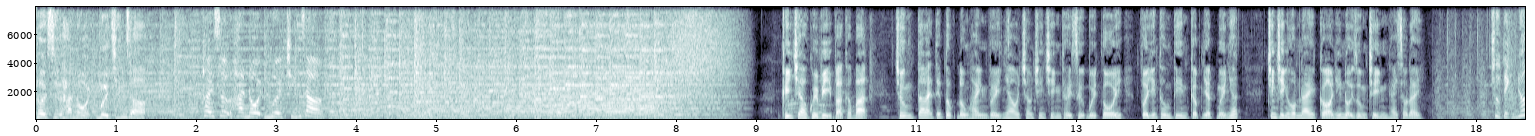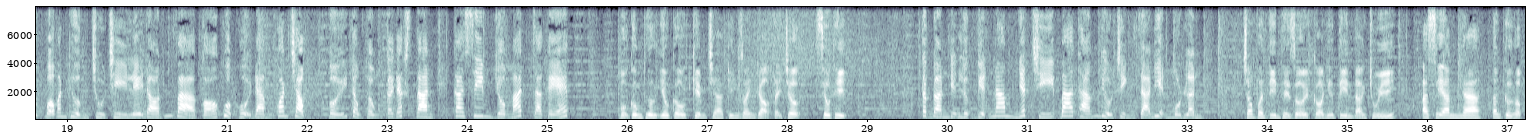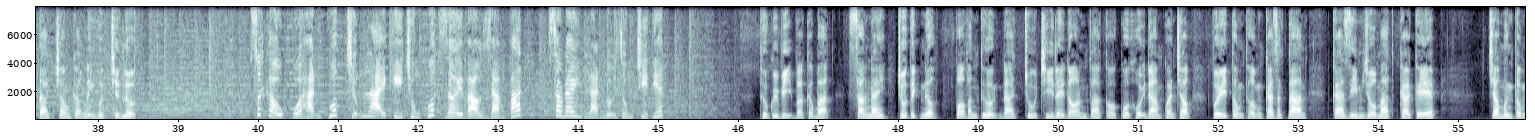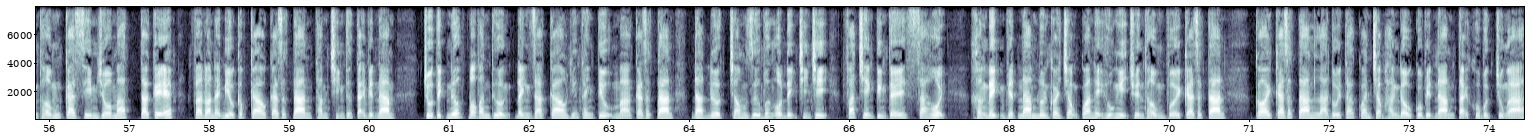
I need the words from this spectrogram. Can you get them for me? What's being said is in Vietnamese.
Thời sự Hà Nội 19 giờ. Thời sự Hà Nội 19 giờ. Kính chào quý vị và các bạn. Chúng ta lại tiếp tục đồng hành với nhau trong chương trình Thời sự buổi tối với những thông tin cập nhật mới nhất. Chương trình hôm nay có những nội dung chính ngay sau đây. Chủ tịch nước Võ Văn Thưởng chủ trì lễ đón và có cuộc hội đàm quan trọng với Tổng thống Kazakhstan Kasim Jomart Tokayev. Bộ Công Thương yêu cầu kiểm tra kinh doanh gạo tại chợ, siêu thị. Tập đoàn Điện lực Việt Nam nhất trí 3 tháng điều chỉnh giá điện một lần. Trong phần tin thế giới có những tin đáng chú ý. ASEAN Nga tăng cường hợp tác trong các lĩnh vực chiến lược. Xuất khẩu của Hàn Quốc chững lại khi Trung Quốc rơi vào giảm phát. Sau đây là nội dung chi tiết. Thưa quý vị và các bạn, sáng nay, Chủ tịch nước Võ Văn Thưởng đã chủ trì lễ đón và có cuộc hội đàm quan trọng với Tổng thống Kazakhstan Kazim Jomart Tokayev. Chào mừng Tổng thống Kasim Jomart Tokayev và đoàn đại biểu cấp cao Kazakhstan thăm chính thức tại Việt Nam. Chủ tịch nước Võ Văn Thưởng đánh giá cao những thành tựu mà Kazakhstan đạt được trong giữ vững ổn định chính trị, phát triển kinh tế, xã hội, khẳng định Việt Nam luôn coi trọng quan hệ hữu nghị truyền thống với Kazakhstan, coi Kazakhstan là đối tác quan trọng hàng đầu của Việt Nam tại khu vực Trung Á.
